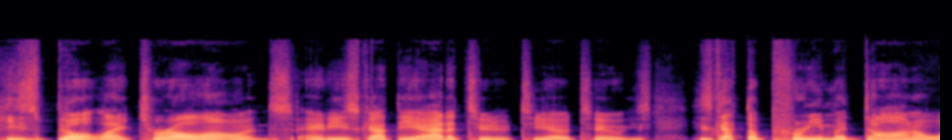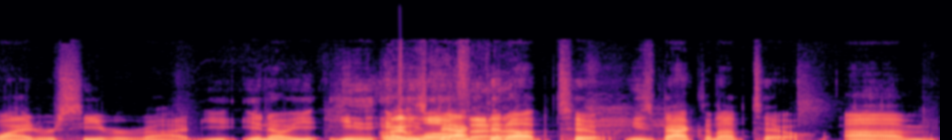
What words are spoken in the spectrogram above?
He's built like Terrell Owens, and he's got the attitude of To too. He's he's got the prima donna wide receiver vibe. You, you know, he, he's backed that. it up too. He's backed it up too. Um,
